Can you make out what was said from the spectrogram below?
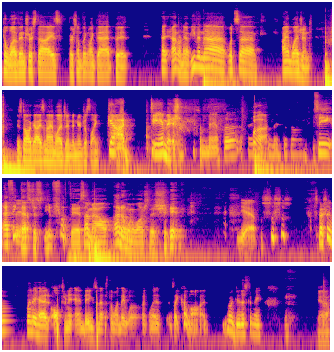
the love interest dies or something like that, but I, I don't know. Even uh what's uh I am legend. His dog dies and I am legend, and you're just like, God damn it. Samantha. I think, Fuck. Samantha's on. see i think Yeah. that's just yeah, fuck this i'm out i don't want to watch this shit Yeah. Especially when they had alternate endings and that's the one they went with. It's like, come on. You want to do this to me? Yeah.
